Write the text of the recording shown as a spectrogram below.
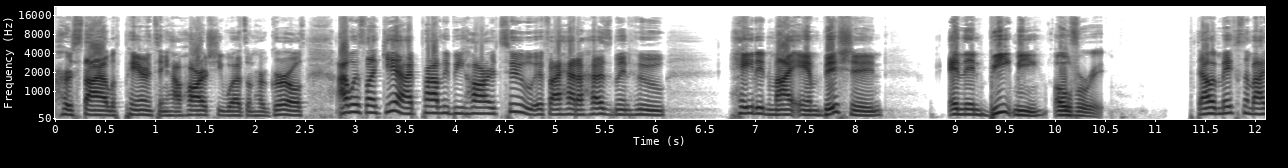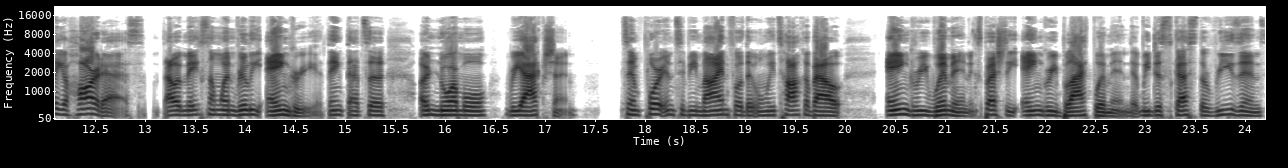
her style of parenting, how hard she was on her girls, I was like, yeah, I'd probably be hard too if I had a husband who hated my ambition and then beat me over it. That would make somebody a hard ass. That would make someone really angry. I think that's a, a normal reaction. It's important to be mindful that when we talk about angry women, especially angry black women, that we discuss the reasons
